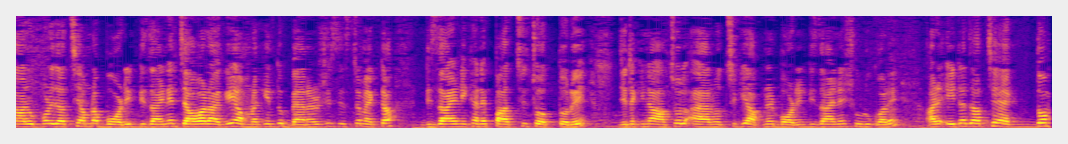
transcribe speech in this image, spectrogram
তার উপরে যাচ্ছে আমরা বডির ডিজাইনে যাওয়ার আগে আমরা কিন্তু বেনারসি সিস্টেম একটা ডিজাইন এখানে পাচ্ছি চত্বরে, যেটা কিনা আঁচল আর হচ্ছে কি আপনার বডির ডিজাইনে শুরু করে। আর এটা যাচ্ছে একদম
